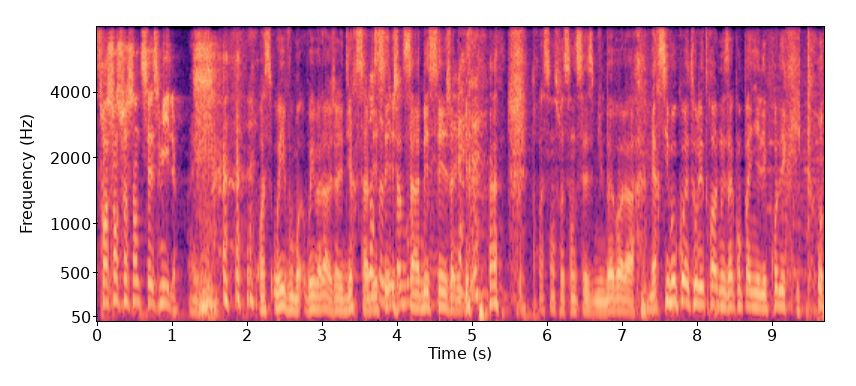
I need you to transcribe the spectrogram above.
376 000. Oui, vous, oui voilà, j'allais dire, ça a baissé, ça, a baissé, j'allais dire. 376 000, ben voilà. Merci beaucoup à tous les trois de nous accompagner, les pros des cryptos.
